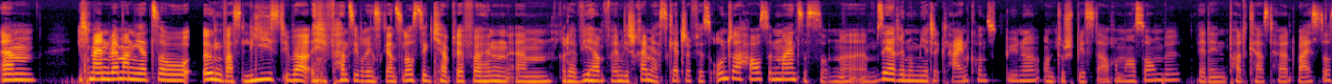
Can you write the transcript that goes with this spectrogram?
Ähm, ich meine, wenn man jetzt so irgendwas liest über, ich fand es übrigens ganz lustig, ich habe ja vorhin, ähm, oder wir haben vorhin, wir schreiben ja Sketche fürs Unterhaus in Mainz, das ist so eine ähm, sehr renommierte Kleinkunstbühne und du spielst da auch im Ensemble. Wer den Podcast hört, weiß das,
